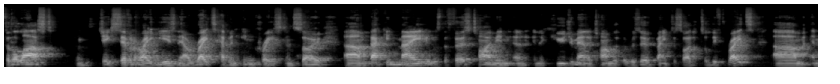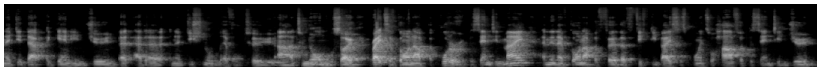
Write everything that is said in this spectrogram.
for the last gee, seven or eight years now, rates haven't increased. And so um, back in May, it was the first time in, in, in, a huge amount of time that the Reserve Bank decided to lift rates. Um, and they did that again in June, but at a, an additional level to, uh, to normal. So rates have gone up a quarter of a percent in May, and then they've gone up a further 50 basis points or half a percent in June,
